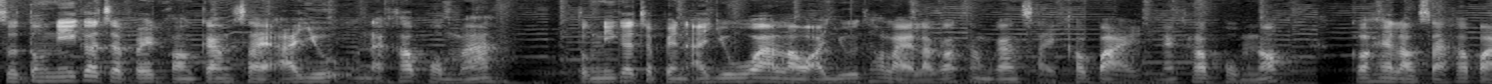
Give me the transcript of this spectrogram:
ส่วนตรงนี้ก็จะเป็นของการใส่อายุนะครับผมนะตรงนี้ก็จะเป็นอายุว่าเราอายุเท่าไหร่เราก็ทำการใส่เข้าไปนะครับผมเนาะก็ให้เราใส่เข้าไป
